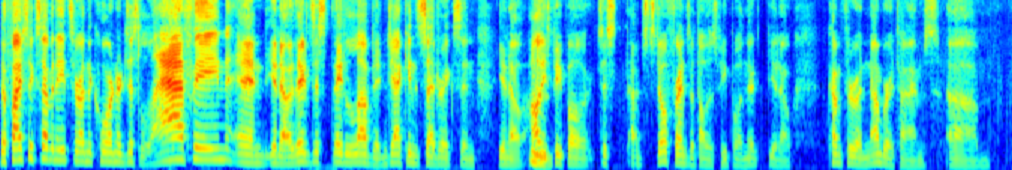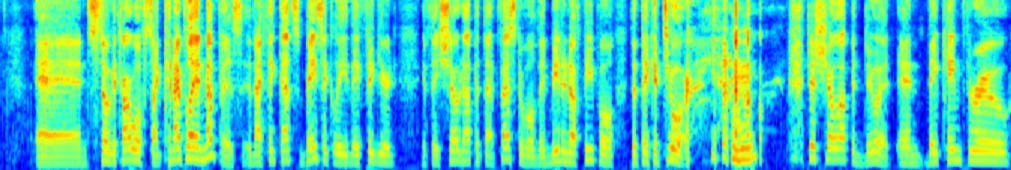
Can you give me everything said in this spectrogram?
The five, six, seven, eights are on the corner just laughing, and you know they just they loved it. And Jackie and Cedrics, and you know all these hmm. people. Just I'm still friends with all those people, and they're you know come through a number of times. Um, and so Guitar Wolf's like, "Can I play in Memphis?" And I think that's basically they figured if they showed up at that festival, they'd meet enough people that they could tour. You know? mm-hmm. Just show up and do it. And they came through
